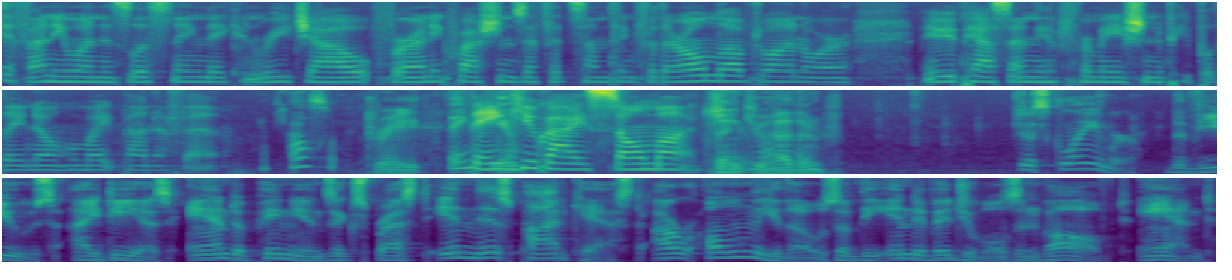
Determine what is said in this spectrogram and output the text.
if anyone is listening, they can reach out for any questions if it's something for their own loved one or maybe pass on the information to people they know who might benefit. Awesome. Great. Thank, Thank you guys so much. Thank you, You're Heather. Disclaimer The views, ideas, and opinions expressed in this podcast are only those of the individuals involved and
